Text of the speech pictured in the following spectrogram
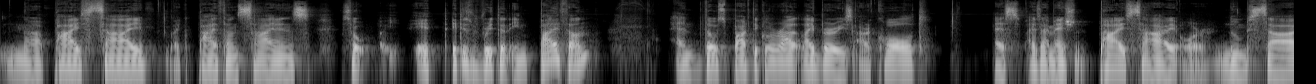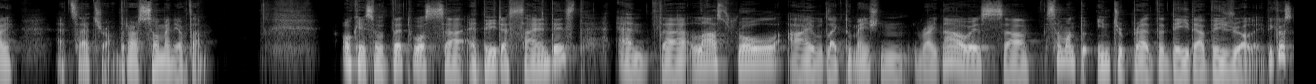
uh, PySci like Python science so it it is written in Python and those particular libraries are called as as I mentioned PySci or NumSci etc. There are so many of them. Okay, so that was uh, a data scientist. And the last role I would like to mention right now is uh, someone to interpret the data visually. Because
